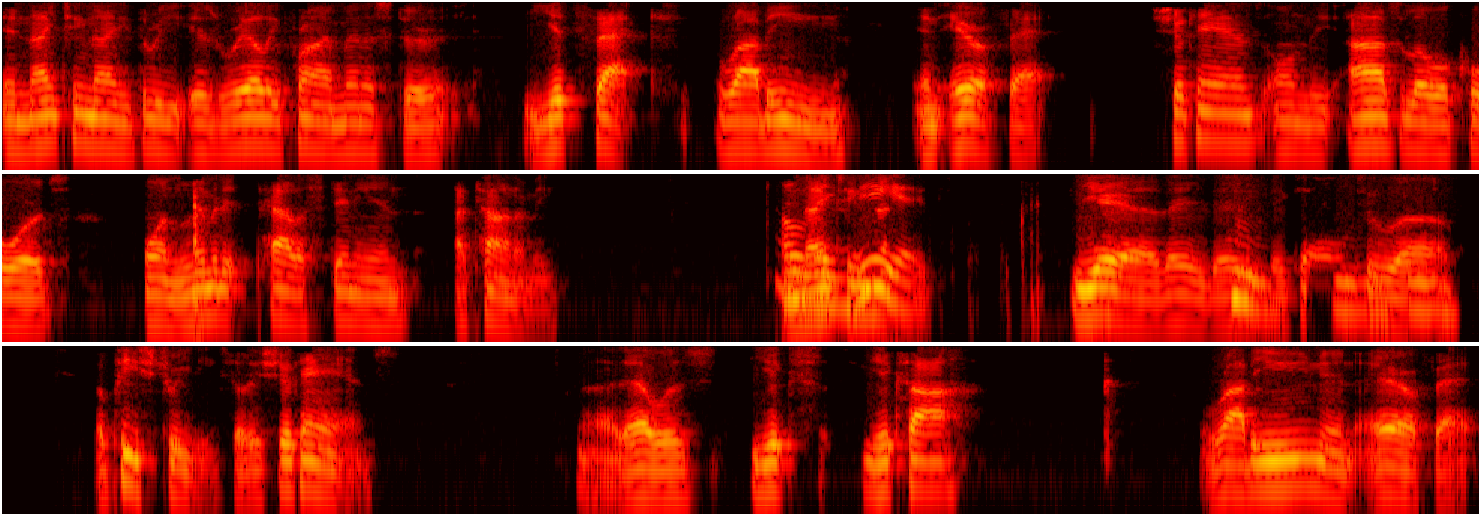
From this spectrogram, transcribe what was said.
In 1993, Israeli Prime Minister Yitzhak Rabin and Arafat shook hands on the Oslo Accords on limited Palestinian autonomy. Oh, they did. Yeah, they they hmm. they came mm-hmm. to uh, a peace treaty, so they shook hands. Uh, that was Yix, Yitzhak Rabin and Arafat.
